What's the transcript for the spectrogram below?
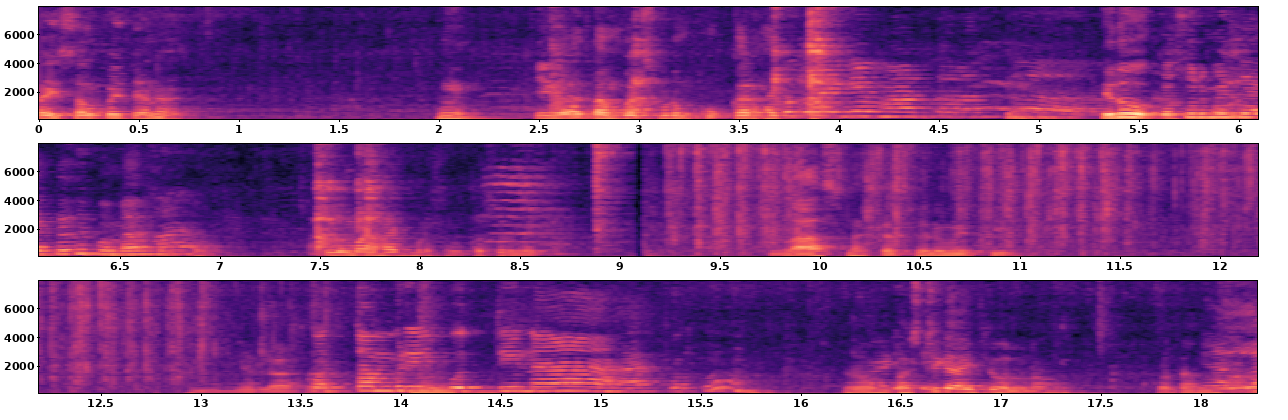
ರೈಸ್ ಸ್ವಲ್ಪ ಐತೇನ? ಹ್ಞೂ ಈಗ ದಮ್ ಕಟ್ಸ್ಬಿಡು ಕುಕ್ಕರ್ ಹಾಕಿ. ಇದು ಕಸೂರಿ ಮೇಥಿ ಹಾಕ್ತದಿಪ್ಪ ಮ್ಯಾಮ್ ಸ್ವಲ್ಪ? ಇದು ಮಾಡಿ ಹಾಕ್ಬಿಡು ಸ್ವಲ್ಪ ಕಸೂರಿ ಮೇಥಿ ಲಾಸ್ಟ್ನ ಕಸೂರಿ ಮೇಥಿ ಕೊತ್ತಂಬರಿ ಪುದೀನ ಹಾಕ್ಬೇಕು. ಫಸ್ಟಿಗೆ ಹಾಕಿವಲ್ಲ ನಾವು? ಕೊತ್ತಂಬರಿ. ಎಲ್ಲ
